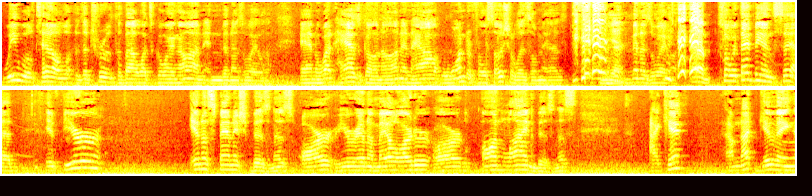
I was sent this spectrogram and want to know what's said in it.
we will tell the truth about what's going on in Venezuela and what has gone on and how wonderful socialism is Yeah. in Venezuela. Um, so, with that being said, if you're in a Spanish business or you're in a mail order or online business, I can't, I'm not giving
